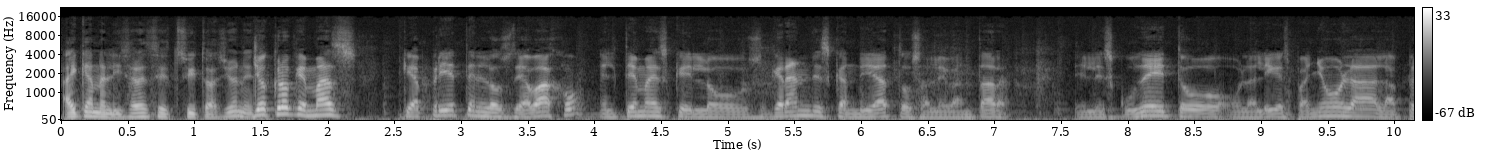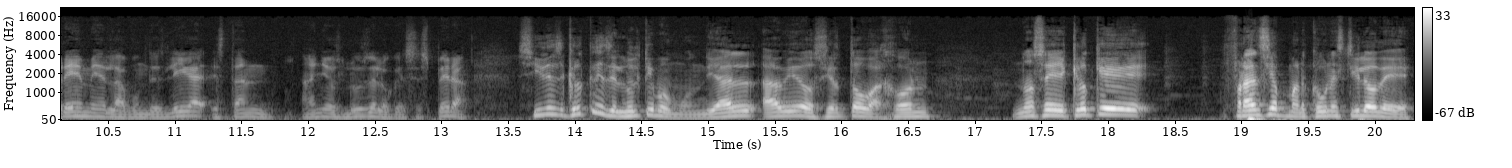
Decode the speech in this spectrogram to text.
hay que analizar esas situaciones. Yo creo que más que aprieten los de abajo, el tema es que los grandes candidatos a levantar el Scudetto o la Liga Española, la Premier, la Bundesliga, están años luz de lo que se espera. Sí, desde- creo que desde el último mundial ha habido cierto bajón. No sé, creo que Francia marcó un estilo de,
